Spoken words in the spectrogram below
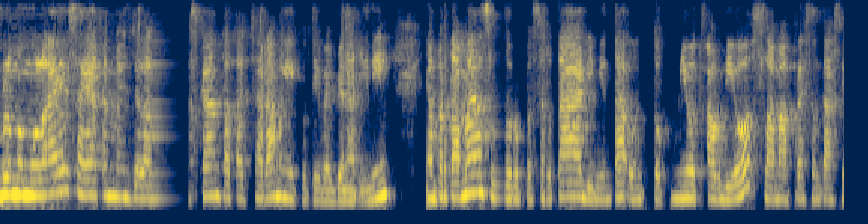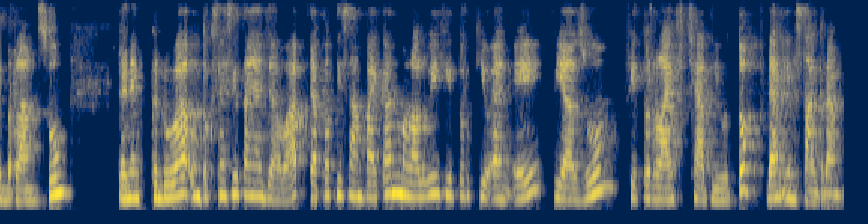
Sebelum memulai, saya akan menjelaskan tata cara mengikuti webinar ini. Yang pertama, seluruh peserta diminta untuk mute audio selama presentasi berlangsung. Dan yang kedua, untuk sesi tanya-jawab dapat disampaikan melalui fitur Q&A via Zoom, fitur live chat YouTube, dan Instagram.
